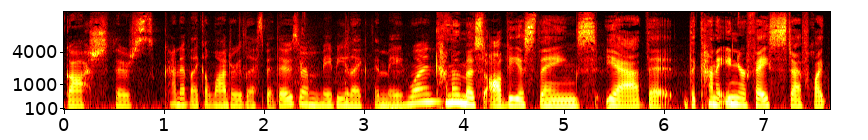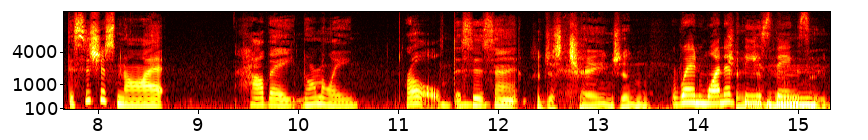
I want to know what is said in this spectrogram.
gosh, there's kind of like a laundry list, but those are maybe like the main ones. kind of the most obvious things, yeah, that the kind of in your face stuff like this is just not how they normally roll. This mm-hmm. isn't So just change and when one of these things food.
